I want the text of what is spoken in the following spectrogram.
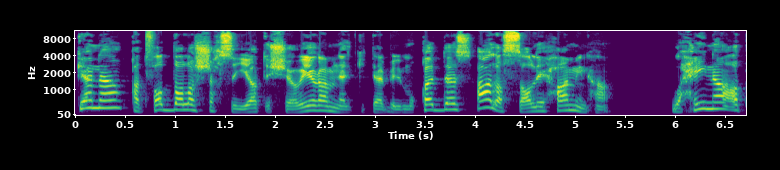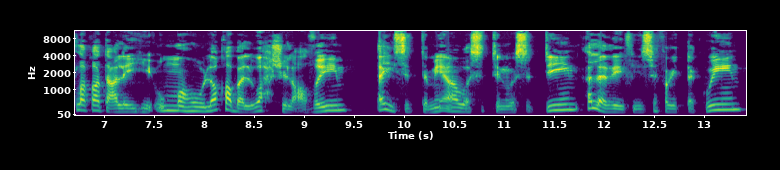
كان قد فضل الشخصيات الشريرة من الكتاب المقدس على الصالحة منها وحين أطلقت عليه أمه لقب الوحش العظيم أي 666 الذي في سفر التكوين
